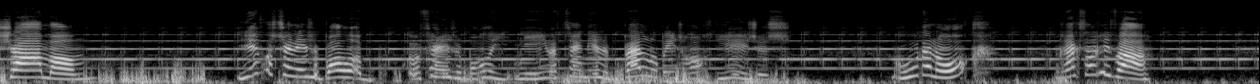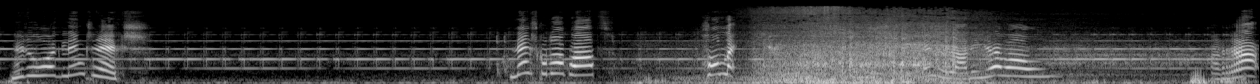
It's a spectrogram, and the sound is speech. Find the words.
Shaman. Juffrouw zijn deze ballen wat zijn deze ballen? Nee, wat zijn deze ballen opeens hard? Jezus. Maar hoe dan ook. Rechts Arriva. Nu hoor ik links niks. Links komt ook wat. Holle. Inderdaad, die dubbel. Ra.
